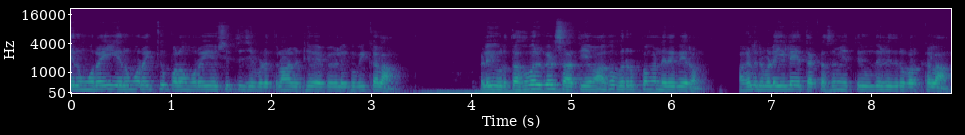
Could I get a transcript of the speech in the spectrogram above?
இருமுறை இருமுறைக்கு பல முறை யோசித்து செயல்படுத்தலாம் வெற்றி வாய்ப்புகளை குவிக்கலாம். வெளியூர் தகவல்கள் சாத்தியமாக விருப்பங்கள் நிறைவேறும். மகளிர் விலையிலே தக்க சமயத்தில் உதவி எதிர்பார்க்கலாம்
